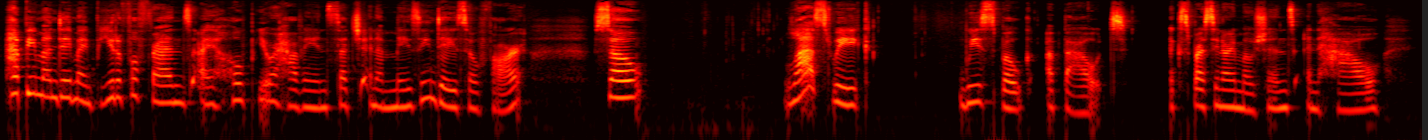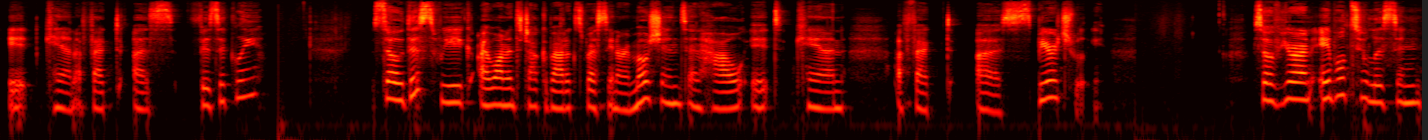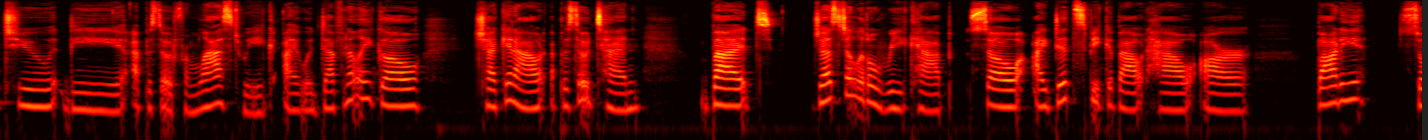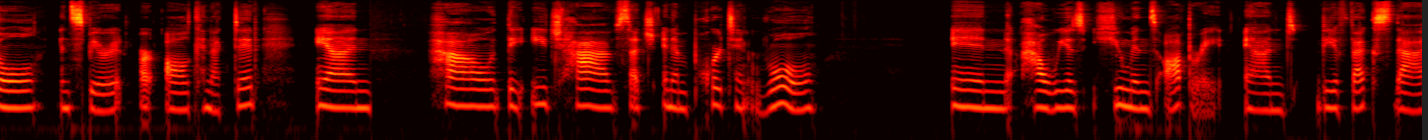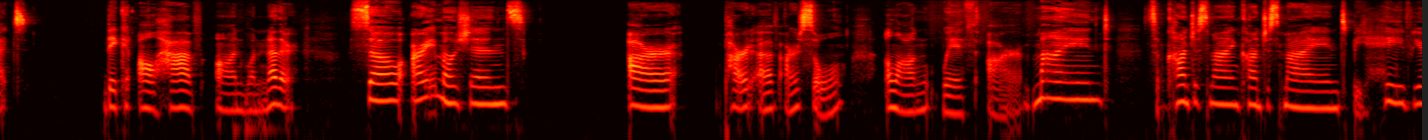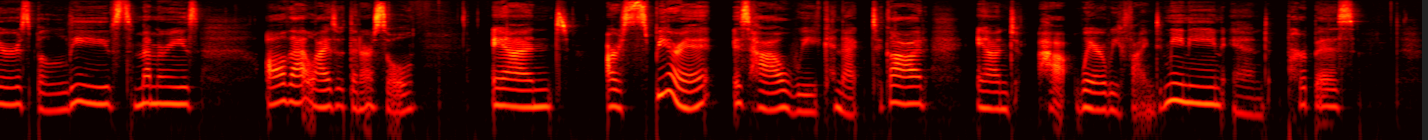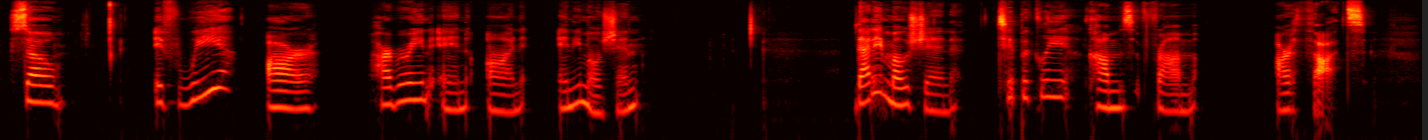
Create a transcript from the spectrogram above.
Happy Monday, my beautiful friends. I hope you are having such an amazing day so far. So, last week we spoke about expressing our emotions and how it can affect us physically. So, this week I wanted to talk about expressing our emotions and how it can affect us spiritually. So, if you're unable to listen to the episode from last week, I would definitely go check it out, episode 10. But just a little recap. So, I did speak about how our body, soul, and spirit are all connected and how they each have such an important role in how we as humans operate and the effects that they can all have on one another. So, our emotions are part of our soul, along with our mind, subconscious mind, conscious mind, behaviors, beliefs, memories. All that lies within our soul. And our spirit is how we connect to God and how, where we find meaning and purpose. So, if we are harboring in on an emotion, that emotion typically comes from our thoughts.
